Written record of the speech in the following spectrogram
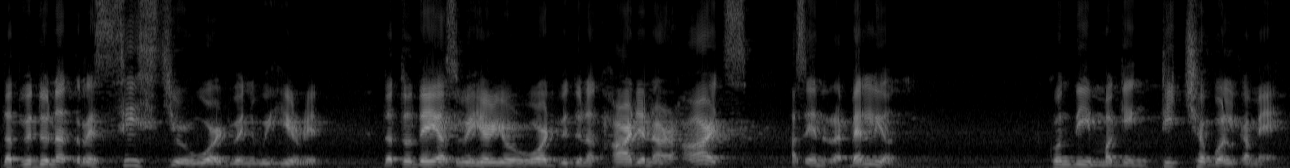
that we do not resist your word when we hear it. That today as we hear your word, we do not harden our hearts as in rebellion, kundi maging teachable kami.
